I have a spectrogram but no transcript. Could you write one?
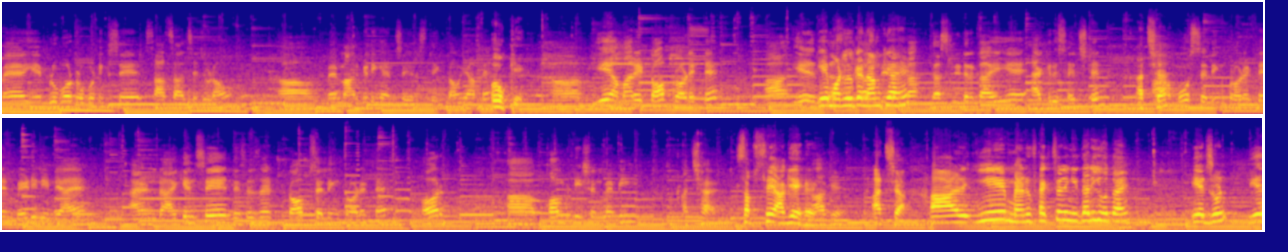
मैं ये ब्लू बॉट रोबोटिक्स से सात साल से जुड़ा हूँ अ, मैं मार्केटिंग एंड सेल्स देखता हूँ यहाँ पे ओके अ, ये हमारे टॉप प्रोडक्ट है आ, ये ये मॉडल का नाम क्या है? दस लीटर का ये एग्रिस एच टेन अच्छा। मोस्ट सेलिंग प्रोडक्ट है मेड इन इंडिया है. And I can say this is a top selling product है और कंपटीशन में भी अच्छा है. सबसे आगे है। आगे। अच्छा। और ये मैन्युफैक्चरिंग इधर ही होता है? ये ड्रोन ये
